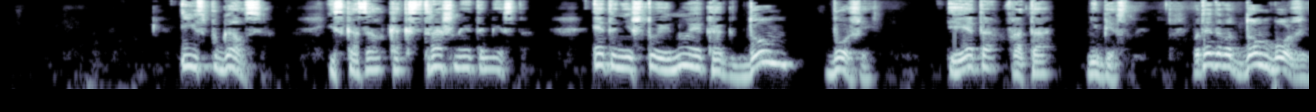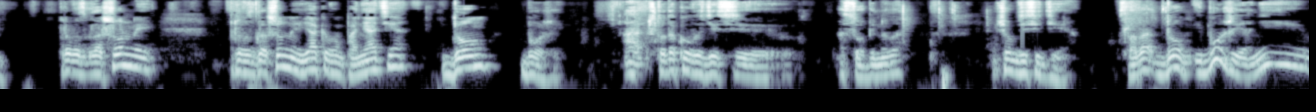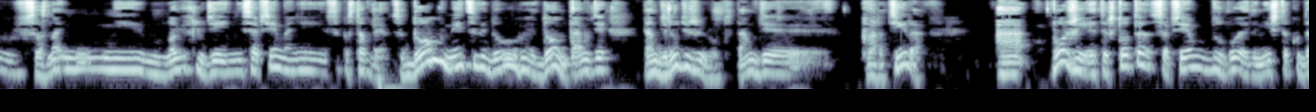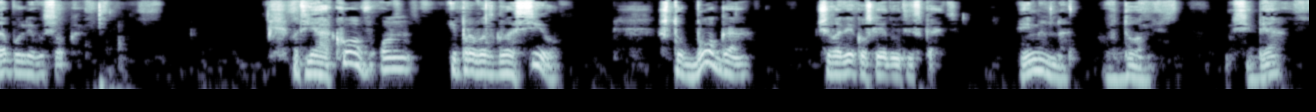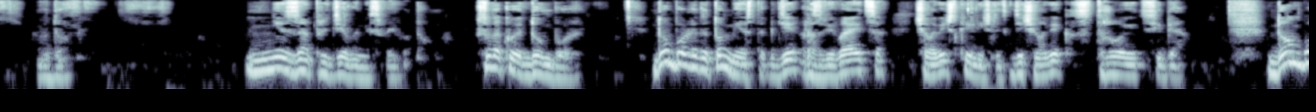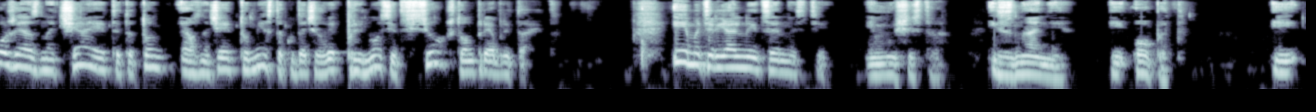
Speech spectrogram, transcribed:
И испугался. И сказал, как страшно это место. Это не что иное, как дом Божий. И это врата небесные. Вот это вот дом Божий, провозглашенный, провозглашенное Яковом понятие «дом Божий». А что такого здесь э, особенного? В чем здесь идея? Слова «дом» и «божий», они в сознании многих людей не совсем они сопоставляются. Дом имеется в виду дом, там, где, там, где люди живут, там, где квартира. А Божий – это что-то совсем другое, это нечто куда более высокое. Вот Яков, он и провозгласил, что Бога человеку следует искать именно в доме, у себя в доме не за пределами своего дома. Что такое дом Божий? Дом Божий – это то место, где развивается человеческая личность, где человек строит себя. Дом Божий означает, это то, означает то место, куда человек приносит все, что он приобретает. И материальные ценности, имущество, и знания, и опыт, и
